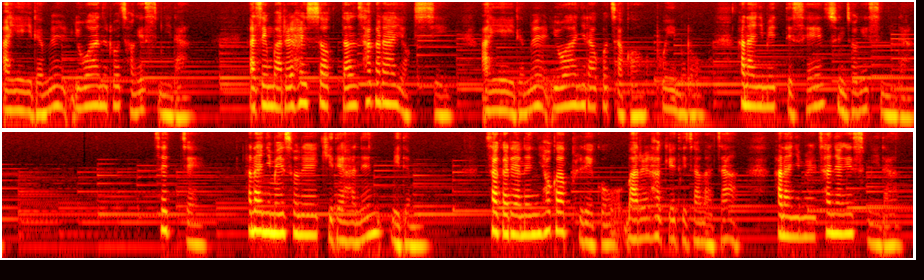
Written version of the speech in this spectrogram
아이의 이름을 요한으로 정했습니다. 아직 말을 할 수 없던 사가라 역시 아이의 이름을 요한이라고 적어 보임으로 하나님의 뜻에 순종했습니다. 셋째, 하나님의 손을 기대하는 믿음. 사가랴는 혀가 풀리고 말을 하게 되자마자 하나님을 찬양했습니다.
